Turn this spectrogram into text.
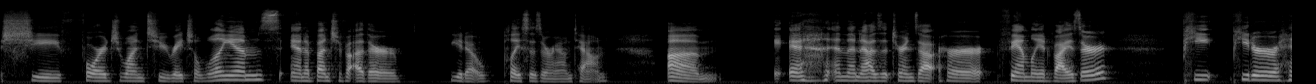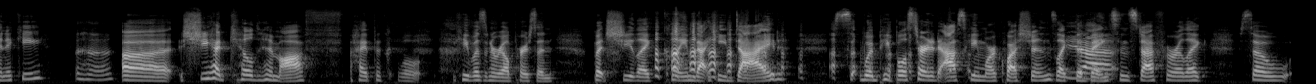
she forged one to Rachel Williams and a bunch of other, you know, places around town. Um, and, and then, as it turns out, her family advisor, Pete Peter Hennecke, uh-huh. uh, she had killed him off. Hypoth- well, he wasn't a real person, but she like claimed that he died. So when people started asking more questions, like the banks and stuff, who were like, so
